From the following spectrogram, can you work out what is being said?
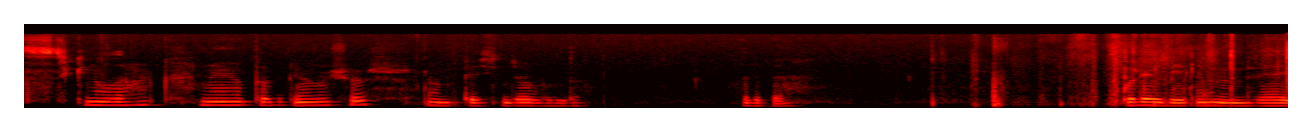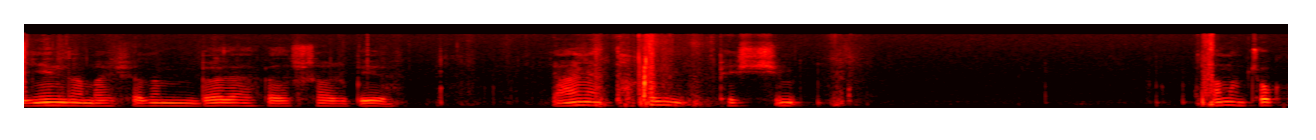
Skin olarak ne yapabiliyormuşuz? Tam 5. avulda. Hadi be. Play diyelim ve yeniden başlayalım. Böyle arkadaşlar bir yani takım peşim Tamam çok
